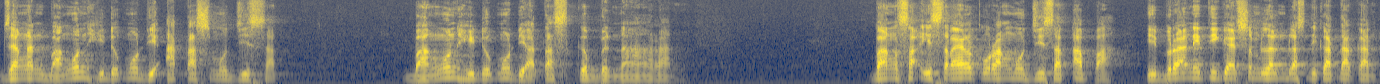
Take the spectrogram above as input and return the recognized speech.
jangan bangun hidupmu di atas mujizat Bangun hidupmu di atas kebenaran. Bangsa Israel kurang mujizat apa? Ibrani 3 ayat 19 dikatakan,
